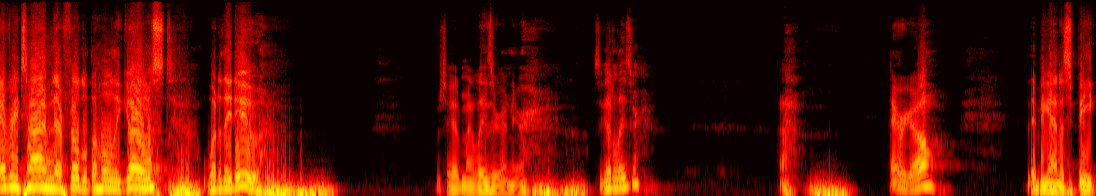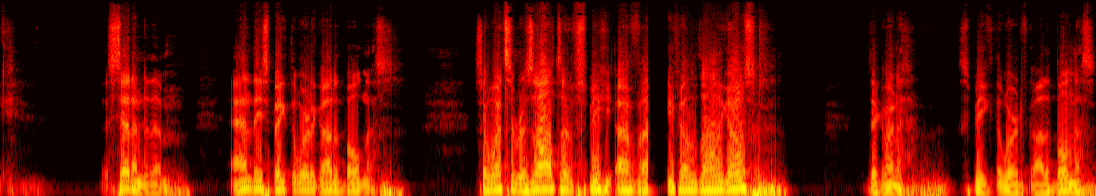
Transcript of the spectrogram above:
Every time they're filled with the Holy Ghost, what do they do? Wish I had my laser in here. Has it got a laser? There we go. They began to speak. It said unto them, and they spake the word of God with boldness. So what's the result of speaking of uh, being filled with the Holy Ghost? They're going to speak the word of God with boldness.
